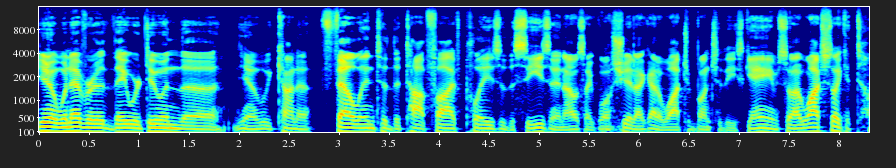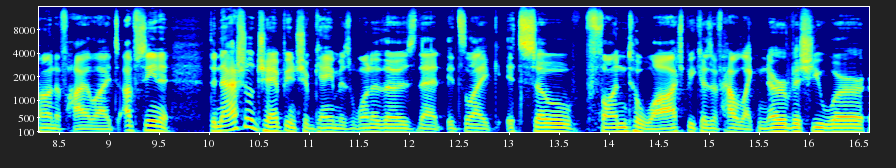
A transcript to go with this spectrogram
you know whenever they were doing the, you know, we kind of fell into the top five plays of the season. I was like, well, mm. shit, I got to watch a bunch of these games. So I watched like a ton of highlights. I've seen it. The national championship game is one of those that it's like it's so fun to watch because of how like nervous you were,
